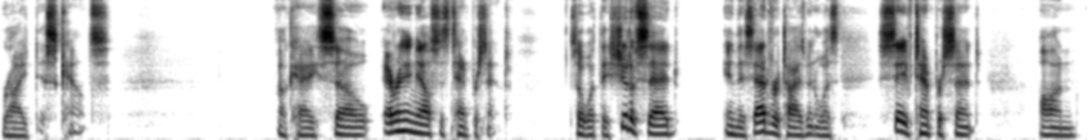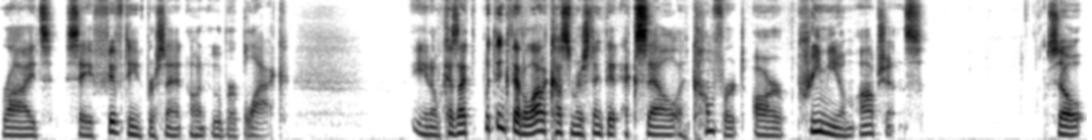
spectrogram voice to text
ride discounts. Okay, so everything else is 10%. So what they should have said in this advertisement was save 10% on rides, save 15% on Uber Black. You know, because I would think that a lot of customers think that XL and Comfort are premium options. So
